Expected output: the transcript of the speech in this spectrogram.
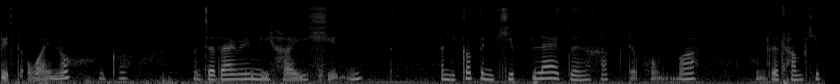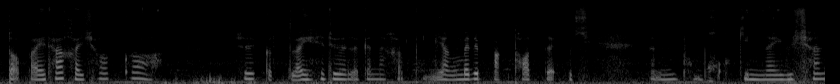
ปิดเอาไว้เนาะก็มันจะได้ไม่มีใครเห็น อันนี้ก็เป็นคลิปแรกเลยนะครับ เดี๋ยวผมว่าผมจะทำคลิปต่อไปถ้าใครชอบก็ช่วยกดไลค์ให้ด้วยแล้วกันนะครับ ผมยังไม่ได้ปักท็อตเลยโอเคงั้นผมขอกินในวิชั่น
